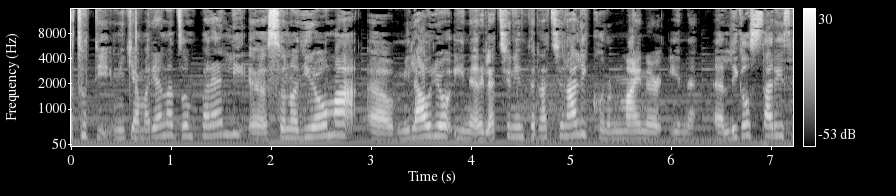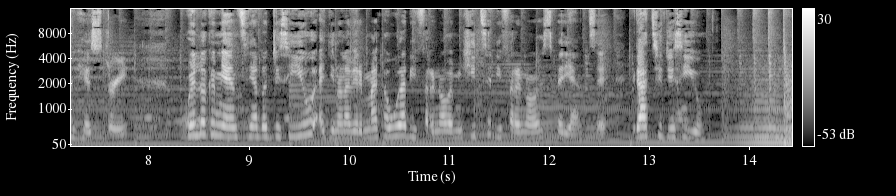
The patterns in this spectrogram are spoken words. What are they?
a tutti, mi chiamo Arianna Zomparelli, eh, sono di Roma, eh, mi laureo in relazioni internazionali con un minor in eh, Legal Studies and History. Quello che mi ha insegnato JCU è di non avere mai paura di fare nuove amicizie e di fare nuove esperienze. Grazie JCU!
